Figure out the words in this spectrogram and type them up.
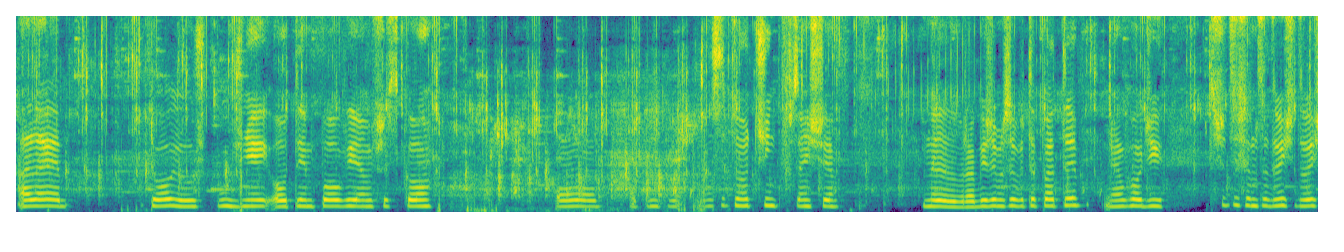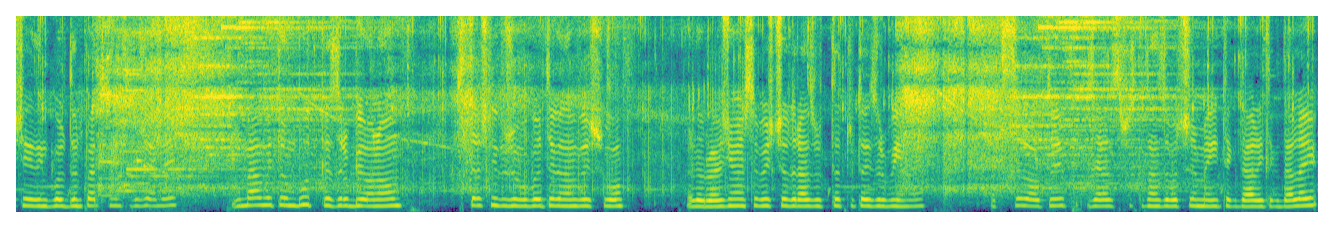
ale to już później o tym powiem wszystko. E, o tym w sensie. No dobra, bierzemy sobie te pety. Nam wchodzi 3221 golden pet, więc bierzemy. I mamy tą budkę zrobioną. Strasznie dużo w ogóle tego nam wyszło. Ale dobra, weźmiemy sobie jeszcze od razu te tutaj zrobimy. Axoloty. Zaraz wszystko tam zobaczymy i tak dalej, i tak dalej.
